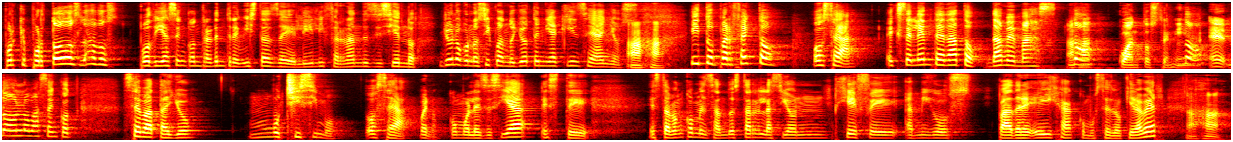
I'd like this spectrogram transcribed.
Porque por todos lados podías encontrar entrevistas de Lili Fernández diciendo, yo lo conocí cuando yo tenía 15 años. Ajá. Y tú, perfecto. O sea, excelente dato, dame más. No. ¿Cuántos tenía no, él? no lo vas a encontrar. Se batalló muchísimo. O sea, bueno, como les decía, este, estaban comenzando esta relación jefe, amigos, padre e hija, como usted lo quiera ver. Ajá.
